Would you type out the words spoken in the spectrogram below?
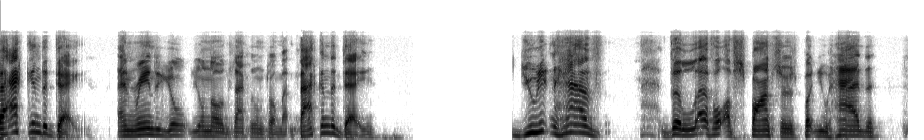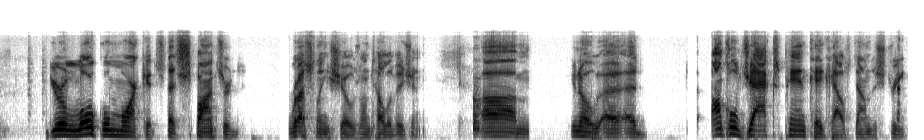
back in the day, and Randy, you'll you'll know exactly what I'm talking about. Back in the day, you didn't have the level of sponsors, but you had your local markets that sponsored wrestling shows on television. Um, you know, uh, uh, Uncle Jack's Pancake House down the street,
